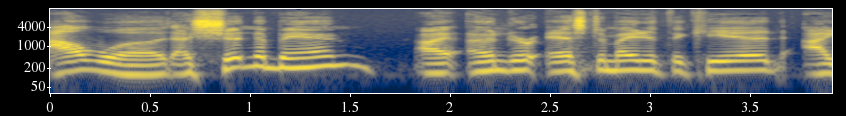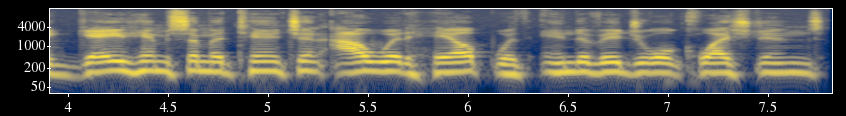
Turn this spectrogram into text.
I was, I shouldn't have been, I underestimated the kid. I gave him some attention. I would help with individual questions.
